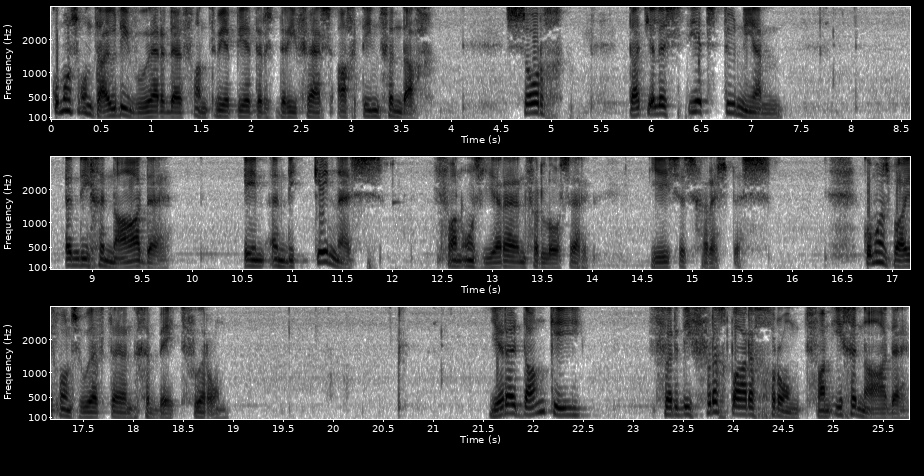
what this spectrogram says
Kom ons onthou die woorde van 2 Petrus 3 vers 18 vandag. Sorg dat jy steeds toeneem in die genade en in die kennis van ons Here en Verlosser Jesus Christus. Kom ons buig ons hoofde in gebed voor hom. Here, dankie vir die vrugbare grond van u genade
